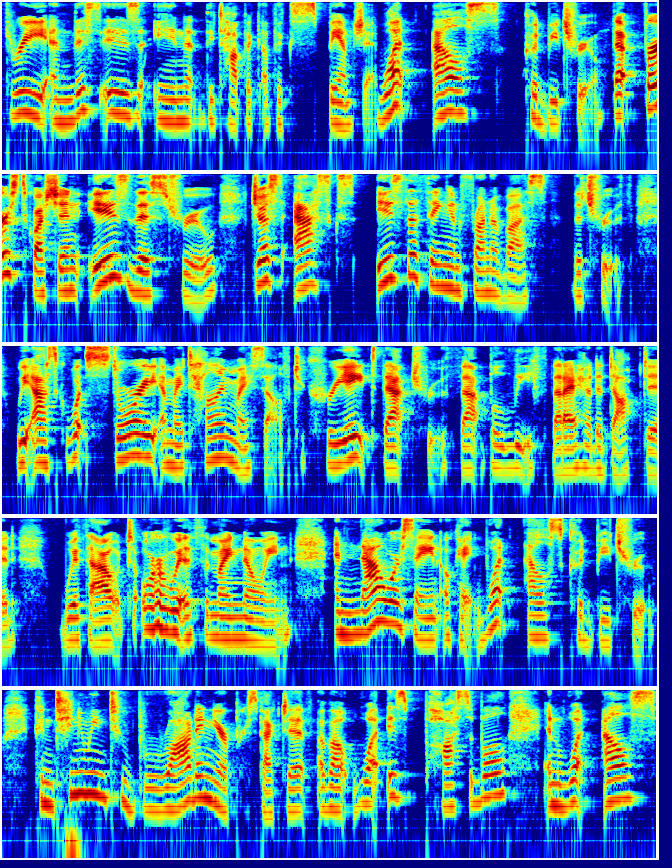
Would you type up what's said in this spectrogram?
three. And this is in the topic of expansion. What else could be true? That first question, is this true, just asks, is the thing in front of us the truth? We ask, what story am I telling myself to create that truth, that belief that I had adopted without or with my knowing? And now we're saying, okay, what else could be true? Continuing to broaden your perspective about what is possible and what else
